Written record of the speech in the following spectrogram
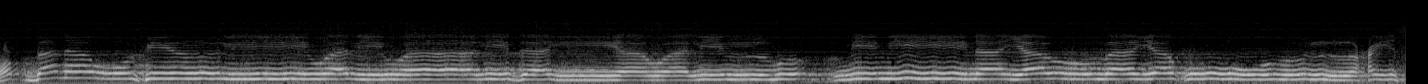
ربنا اغفر لي ولوالدي وللمؤمنين يوم يقوم الحساب.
